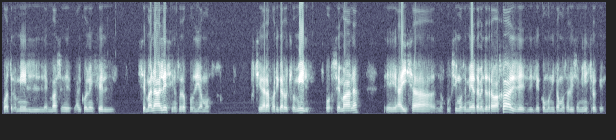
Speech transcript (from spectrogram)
4.000 envases de alcohol en gel semanales y nosotros podíamos llegar a fabricar 8.000 por semana. Eh, ahí ya nos pusimos inmediatamente a trabajar y le, comunicamos al viceministro que,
